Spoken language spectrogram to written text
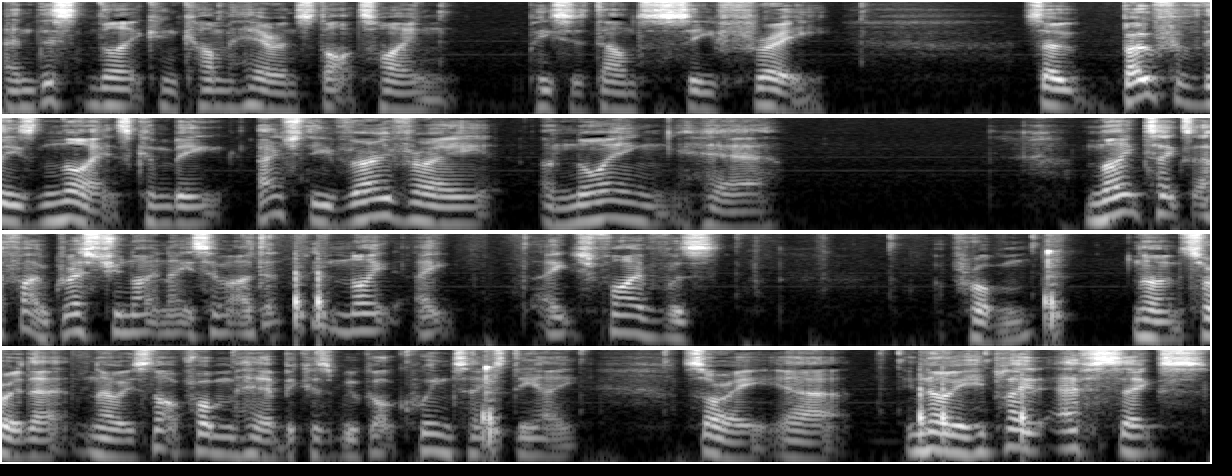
And this knight can come here and start tying pieces down to c3 so both of these knights can be actually very very annoying here. Knight takes f5 Gress knight 87 I don't think knight h5 was a problem. No sorry that no it's not a problem here because we've got queen takes d8 Sorry, yeah. No, he played f6.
